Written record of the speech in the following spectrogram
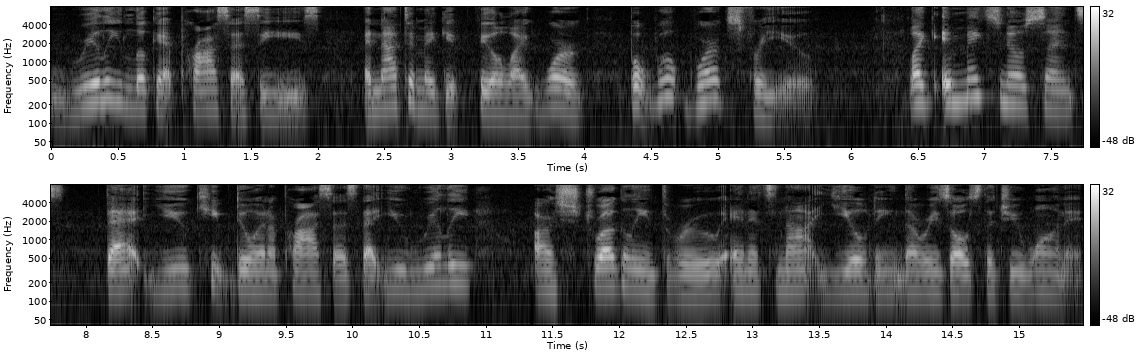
really look at processes and not to make it feel like work but what works for you like it makes no sense that you keep doing a process that you really are struggling through and it's not yielding the results that you wanted.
